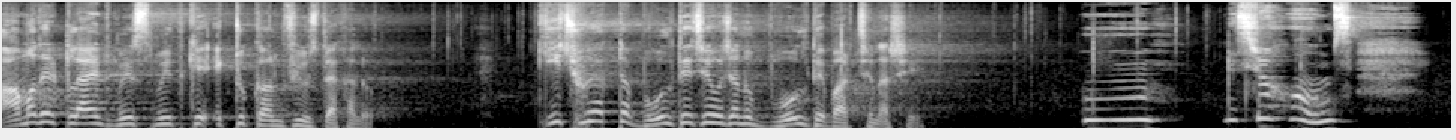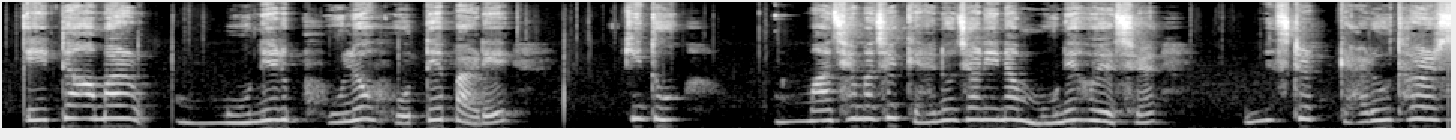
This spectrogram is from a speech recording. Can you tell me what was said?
আমাদের ক্লায়েন্ট মিস স্মিথকে একটু কনফিউজ দেখাল। কিছু একটা বলতে চেয়েও যেন বলতে পারছে না সে। মিস্টার হোমস এটা আমার মনের ভুলও হতে পারে, কিন্তু মাঝে মাঝে কেন জানি না মনে হয়েছে মিস্টার ক্যারুথার্স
